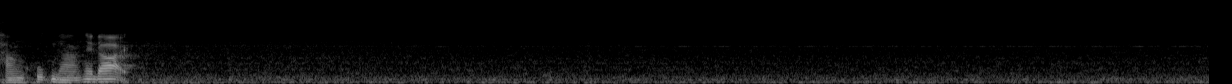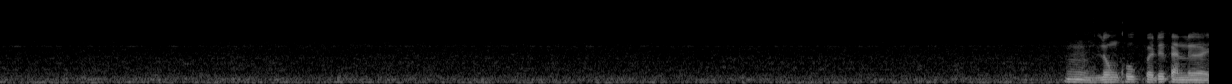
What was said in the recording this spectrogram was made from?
ขังคุกนางให้ได้ อืม ลงคุกไปด้วยกันเลย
